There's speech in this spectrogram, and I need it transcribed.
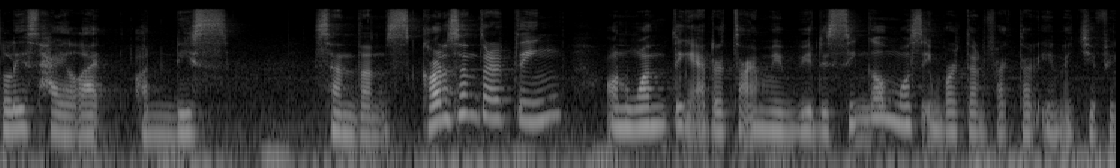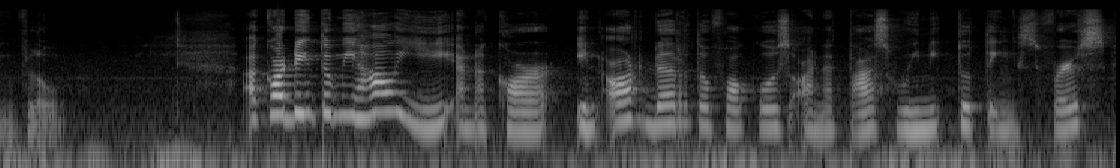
Please highlight on this sentence. Concentrating on one thing at a time may be the single most important factor in achieving flow. According to Mihaly, and in order to focus on a task, we need two things. First,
